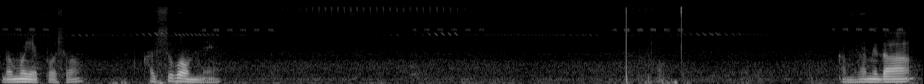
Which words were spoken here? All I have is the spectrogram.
너무 예뻐서 갈 수가 없네. 감사합니다.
